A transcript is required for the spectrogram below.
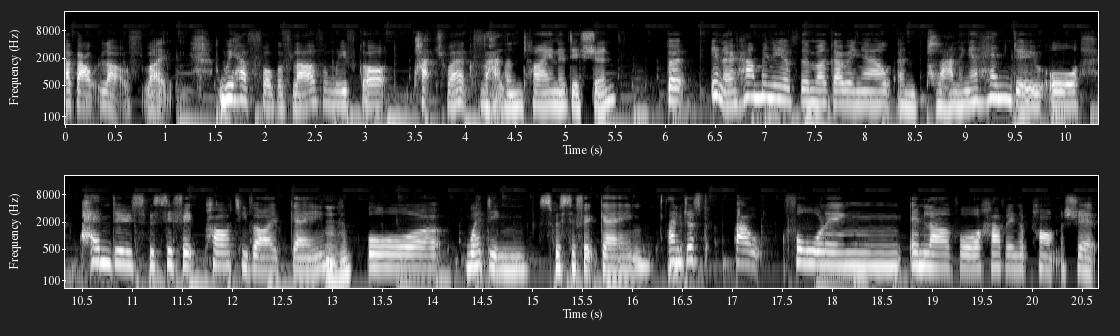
about love? Like, we have Fog of Love and we've got Patchwork Valentine Edition. But, you know, how many of them are going out and planning a hen do or hen do specific party vibe game Mhm. or wedding specific game and just about falling in love or having a partnership?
